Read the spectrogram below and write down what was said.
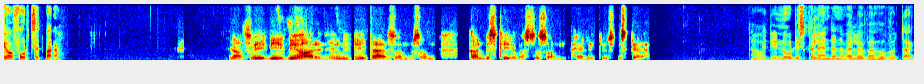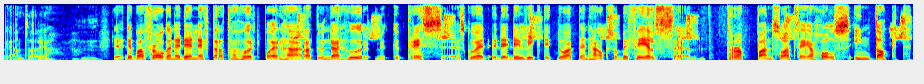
Ja, fortsätt bara. Ja, så vi, vi, vi har en, en militär som, som kan beskrivas så som Henrik just beskrev. Ja. De nordiska länderna väl överhuvudtaget antar jag. Mm. Det, det är bara frågan är den efter att ha hört på er här att under hur mycket press skulle det, det är viktigt då att den här också befäls trappan så att säga hålls intakt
